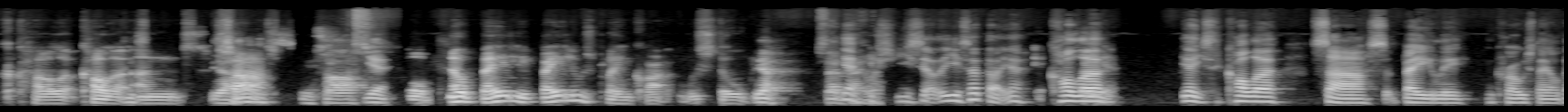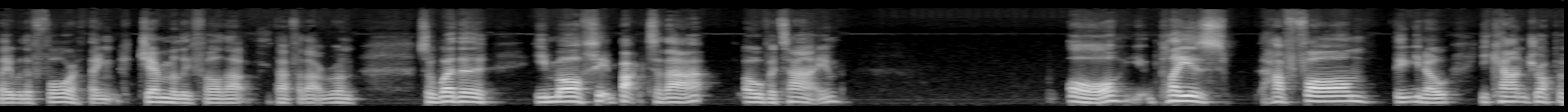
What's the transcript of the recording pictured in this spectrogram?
Collar, Collar And- and Yeah. Sars. In Sars. Yeah. or, no Bailey. Bailey was playing quite was still Yeah. Said Yeah, Bailey. you, you said you said that, yeah. Collar, yeah. yeah, you said Collar, Sars, Bailey, and Croasdale. They were the four, I think, generally for that for that, for that run. So whether he morphs it back to that over time, or players have form, the- you know, you can't drop a,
